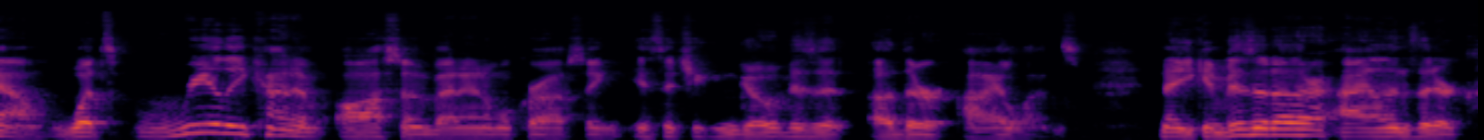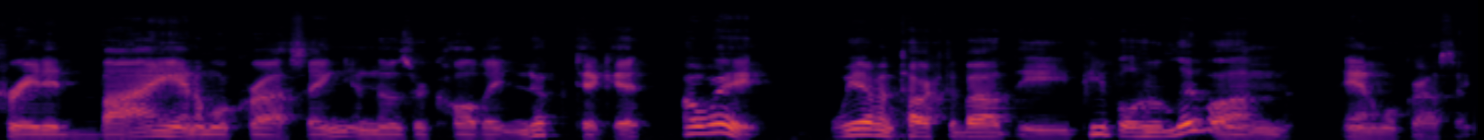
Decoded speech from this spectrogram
Now, what's really kind of awesome about Animal Crossing is that you can go visit other islands. Now, you can visit other islands that are created by Animal Crossing, and those are called a Nook ticket. Oh, wait, we haven't talked about the people who live on Animal Crossing.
